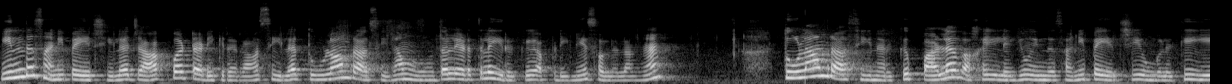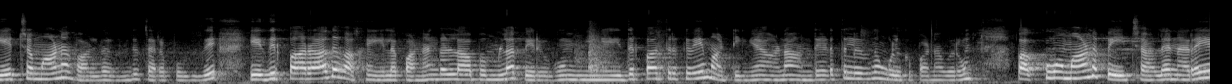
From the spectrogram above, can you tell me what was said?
இந்த சனி பயிற்சியில் ஜாக்பாட் அடிக்கிற ராசியில் துலாம் ராசி தான் முதல் இடத்துல இருக்குது அப்படின்னே சொல்லலாங்க. துலாம் ராசியினருக்கு பல வகையிலையும் இந்த சனிப்பெயர்ச்சி உங்களுக்கு ஏற்றமான வாழ்வை வந்து தரப்போகுது. எதிர்பாராத வகையில் பணங்கள் லாபம்லாம் பெருகும். நீங்கள் எதிர்பார்த்துருக்கவே மாட்டீங்க. ஆனால் அந்த இடத்துல இருந்து உங்களுக்கு பணம் வரும். பக்குவமான பேச்சால் நிறைய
